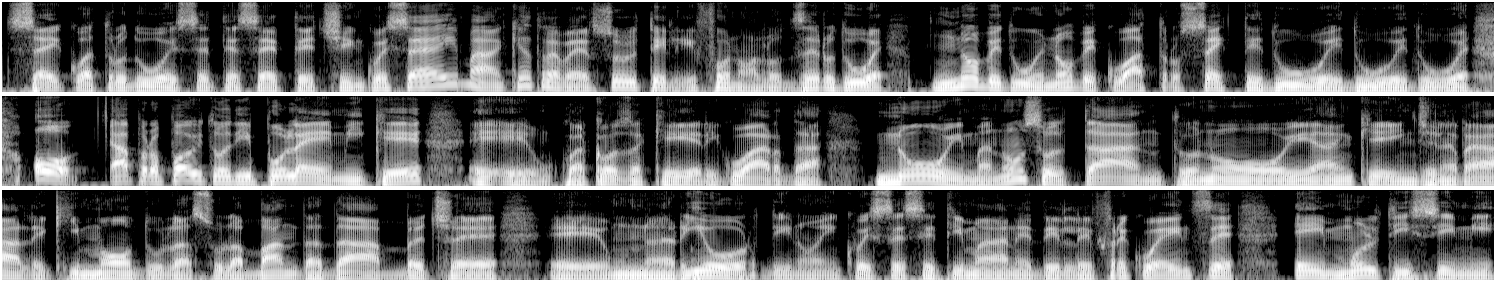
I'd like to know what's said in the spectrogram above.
642 7756, ma anche attraverso il telefono allo 02 9294 7222. O a proposito di polemiche, è qualcosa che riguarda noi, ma non soltanto noi, anche in generale chi modula sulla banda DAB, c'è eh, un riordino in queste settimane delle frequenze e moltissimi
